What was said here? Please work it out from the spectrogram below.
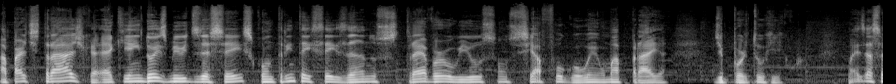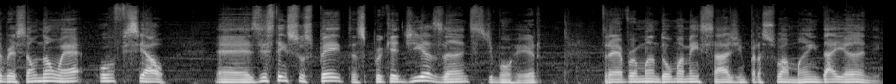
A parte trágica é que em 2016, com 36 anos, Trevor Wilson se afogou em uma praia de Porto Rico. Mas essa versão não é oficial. É, existem suspeitas porque dias antes de morrer, Trevor mandou uma mensagem para sua mãe Diane,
